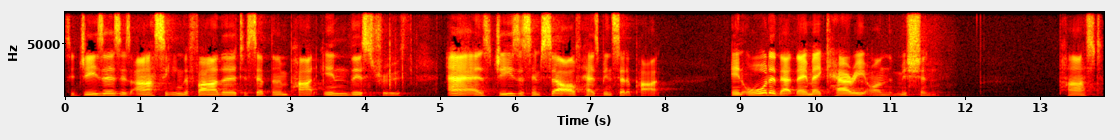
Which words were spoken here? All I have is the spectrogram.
See, Jesus is asking the Father to set them apart in this truth as Jesus himself has been set apart in order that they may carry on the mission past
